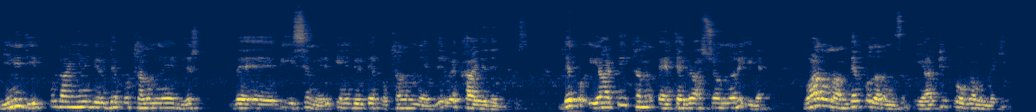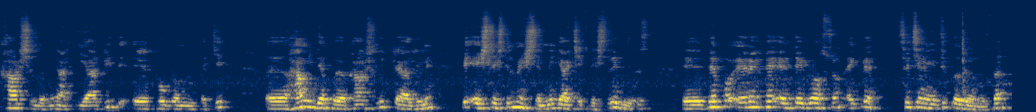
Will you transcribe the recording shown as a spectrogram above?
yeni deyip buradan yeni bir depo tanımlayabilir ve e, bir isim verip yeni bir depo tanımlayabilir ve kaydedebiliriz. Depo ERP tanı entegrasyonları ile var olan depolarımızın ERP programındaki karşılığını yani ERP e, programımızdaki e, hangi depoya karşılık geldiğini bir eşleştirme işlemini gerçekleştirebiliriz. E, depo ERP entegrasyon ekle seçeneği tıkladığımızda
